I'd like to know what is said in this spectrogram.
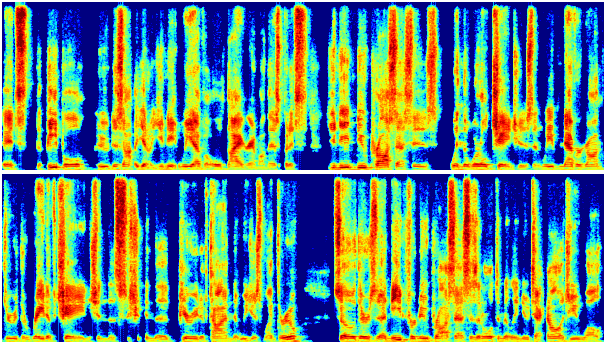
it's the people who design. You know, you need. We have a whole diagram on this, but it's you need new processes when the world changes, and we've never gone through the rate of change in this in the period of time that we just went through. So there's a need for new processes and ultimately new technology. Well,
